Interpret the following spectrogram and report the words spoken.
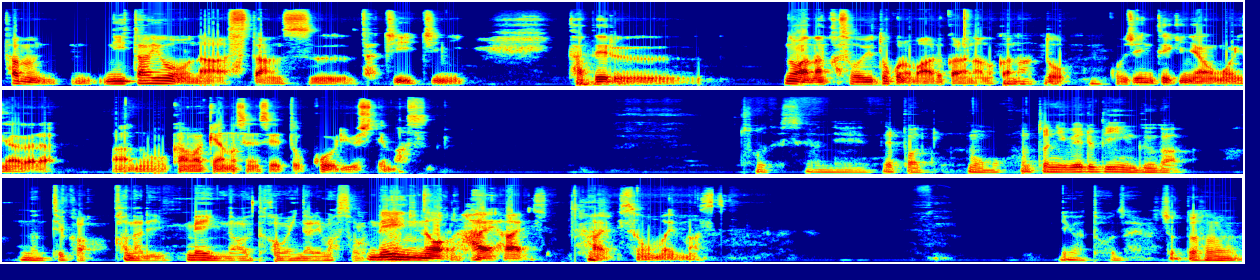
多分似たようなスタンス、立ち位置に立てるのはなんかそういうところもあるからなのかなと、個人的には思いながら、あの、緩和ケアの先生と交流してます。そうですよね。やっぱもう本当にウェルビーイングがなんていうか、かなりメインのアウトカムになりますね。メインの、はいはい。はい、そう思います。ありがとうございます。ちょっとその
